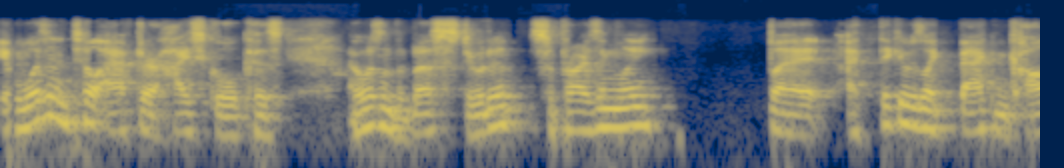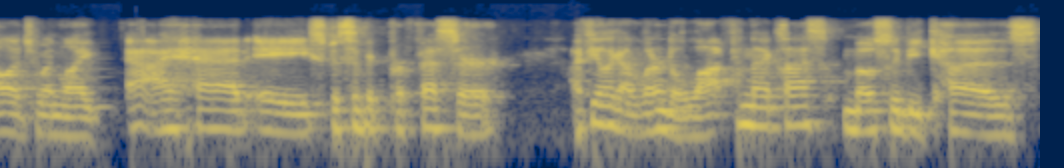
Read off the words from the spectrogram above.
it wasn't until after high school because I wasn't the best student, surprisingly. But I think it was like back in college when like I had a specific professor. I feel like I learned a lot from that class, mostly because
